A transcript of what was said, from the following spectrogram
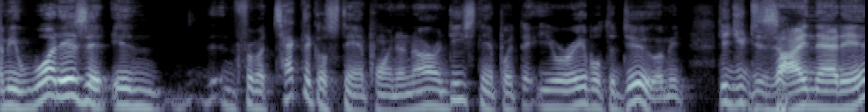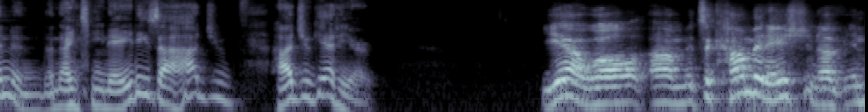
I mean, what is it in, from a technical standpoint, an R&D standpoint that you were able to do? I mean, did you design that in in the 1980s? How'd you, how'd you get here? Yeah, well, um, it's a combination of in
